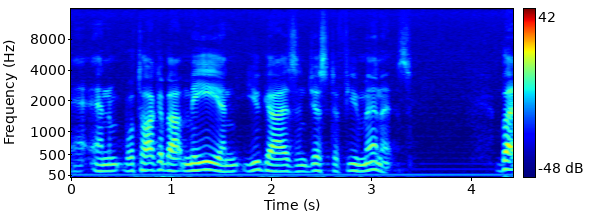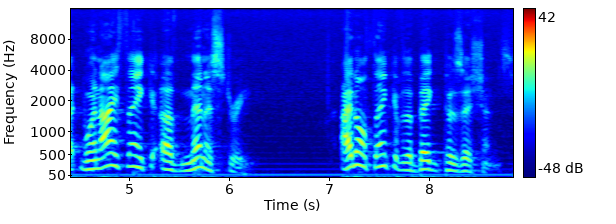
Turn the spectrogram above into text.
And we'll talk about me and you guys in just a few minutes. But when I think of ministry, I don't think of the big positions.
